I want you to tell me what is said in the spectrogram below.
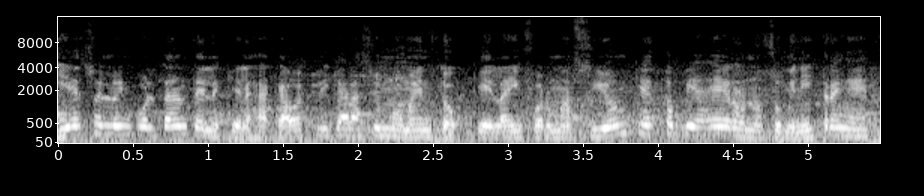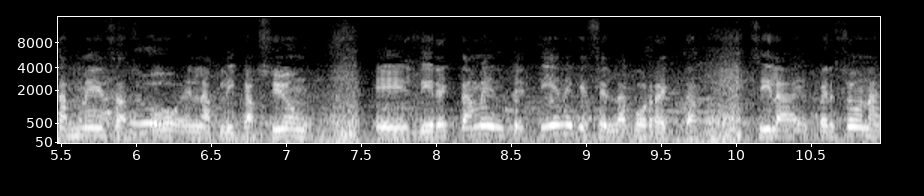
Y eso es lo importante les- que les acabo de explicar hace un momento, que la información que estos viajeros nos suministran en estas mesas o en la aplicación eh, directamente tiene que ser la correcta. Si la persona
